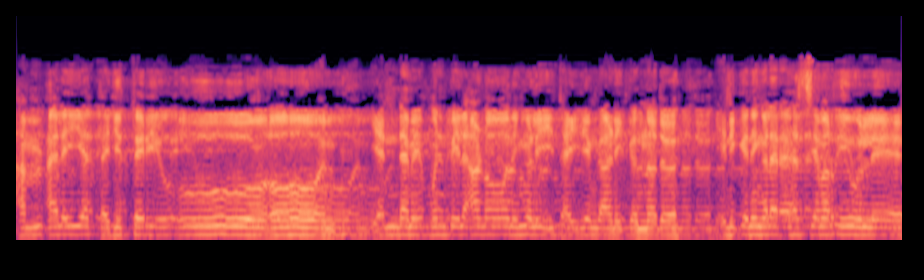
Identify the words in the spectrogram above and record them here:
അം അലയ്യ തജിത്തരിയൂൻ എന്റെ മുൻപിലാണോ നിങ്ങൾ ഈ ധൈര്യം കാണിക്കുന്നത്? എനിക്ക് നിങ്ങളെ രഹസ്യമറിയൂലേ.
